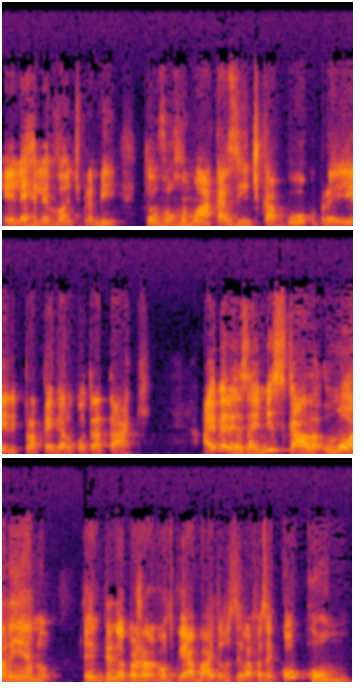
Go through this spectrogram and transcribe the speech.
ele é relevante para mim. Então eu vou arrumar uma casinha de caboclo para ele para pegar o contra-ataque. Aí beleza, aí me escala o Moreno, entendeu? Para jogar contra o Cuiabá. Então você vai fazer qual como?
